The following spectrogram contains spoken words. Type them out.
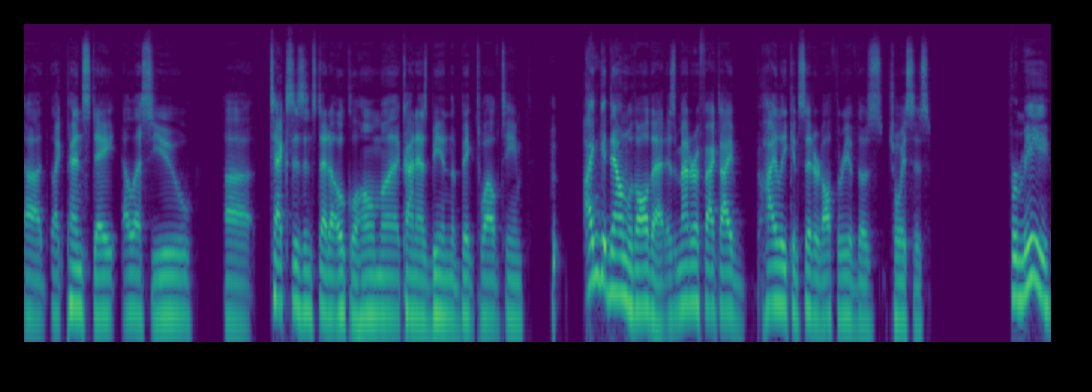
uh, like Penn State, LSU, uh, Texas instead of Oklahoma, kind of as being the Big Twelve team. I can get down with all that. As a matter of fact, I highly considered all three of those choices. For me,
